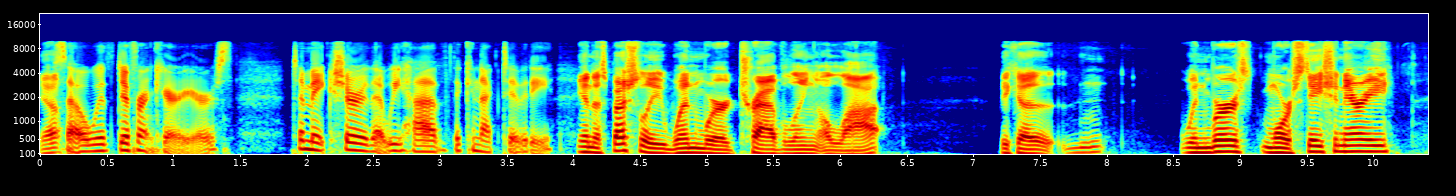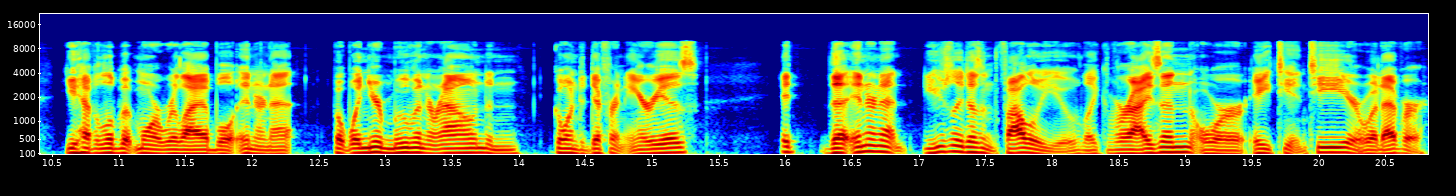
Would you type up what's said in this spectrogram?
Yep. So with different carriers to make sure that we have the connectivity. and especially when we're traveling a lot because when we're more stationary you have a little bit more reliable internet but when you're moving around and going to different areas it the internet usually doesn't follow you like Verizon or AT&T or whatever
